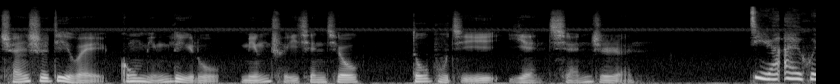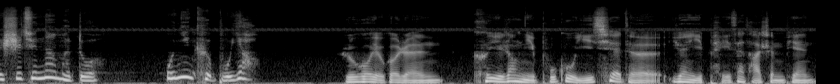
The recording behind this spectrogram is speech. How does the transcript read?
权势地位、功名利禄、名垂千秋，都不及眼前之人。既然爱会失去那么多，我宁可不要。如果有个人可以让你不顾一切的愿意陪在他身边，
